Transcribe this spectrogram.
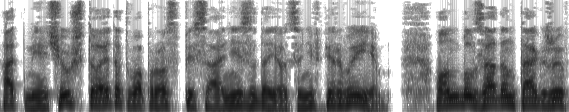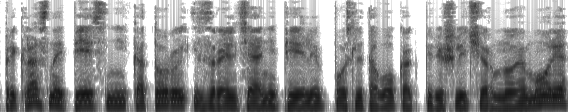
Отмечу, что этот вопрос в Писании задается не впервые. Он был задан также в прекрасной песне, которую израильтяне пели после того, как перешли Черное море,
